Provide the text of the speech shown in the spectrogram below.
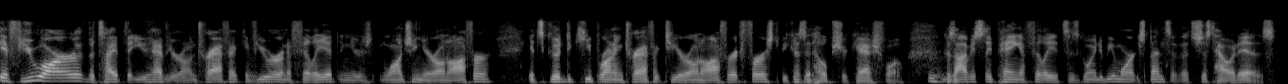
If you are the type that you have your own traffic, if you are an affiliate and you're launching your own offer, it's good to keep running traffic to your own offer at first because it helps your cash flow. Because obviously paying affiliates is going to be more expensive. That's just how it is.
